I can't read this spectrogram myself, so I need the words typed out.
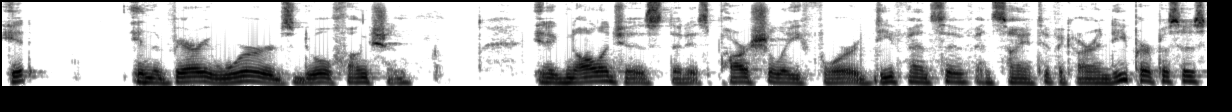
it, in the very words dual function, it acknowledges that it's partially for defensive and scientific R&D purposes,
